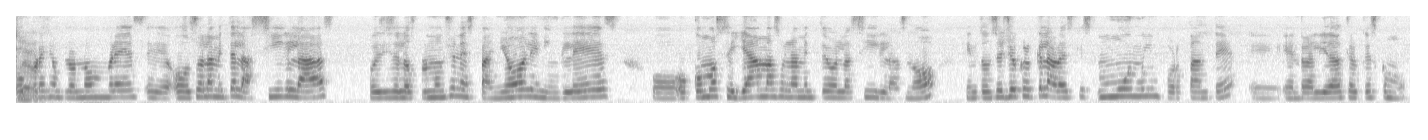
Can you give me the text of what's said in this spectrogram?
O, por ejemplo, nombres eh, o solamente las siglas, pues si se los pronuncio en español, en inglés, o, cómo se llama solamente o las siglas, ¿no? Entonces yo creo que la verdad es que es muy, muy importante. Eh, en realidad creo que es como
